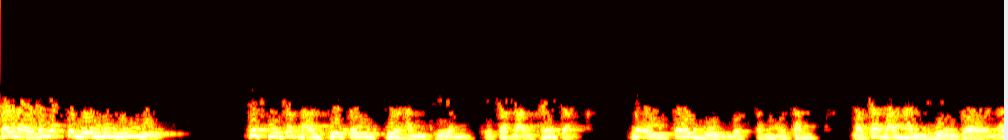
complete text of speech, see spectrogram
Cái này nó nhắc cho vô như những gì? Trước khi các bạn chưa tu, chưa hành thiền thì các bạn thấy rằng nó u tối buồn bực trong nội tâm. Mà các bạn hành thiền rồi nó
